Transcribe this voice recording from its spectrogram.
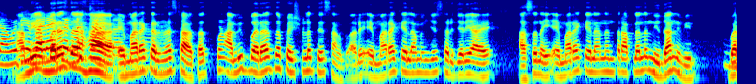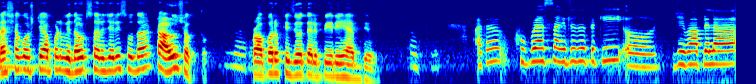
आम्ही बऱ्याचदा हा. M R I. करणंच टाळतात पण आम्ही बऱ्याचदा पेशंटला तेच सांगतो अरे एम आर आय केला म्हणजे सर्जरी आहे असं नाही. एम आर आय केल्यानंतर आपल्याला निदान होईल. बऱ्याचशा. गोष्टी आपण विदाऊट सर्जरी सुद्धा टाळू शकतो. प्रॉपर फिजिओथेरपी रिहॅब देऊन. ओके. आता खूप वेळा असं सांगितलं जातं की जेव्हा आपल्याला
